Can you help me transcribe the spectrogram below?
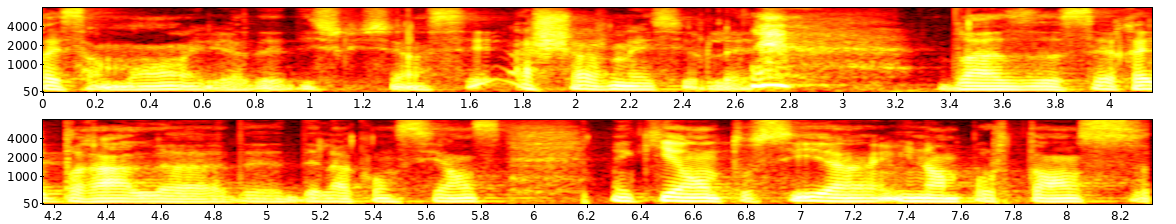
récemment, il y a des discussions assez acharnées sur les bases cérébrales de, de la conscience, mais qui ont aussi une importance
